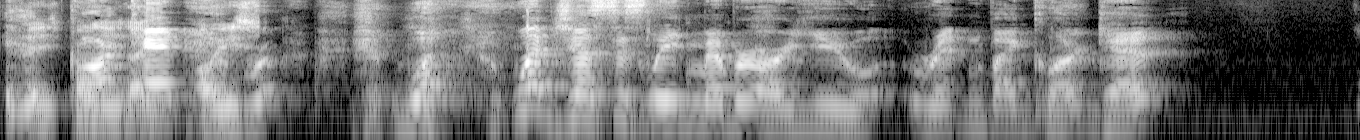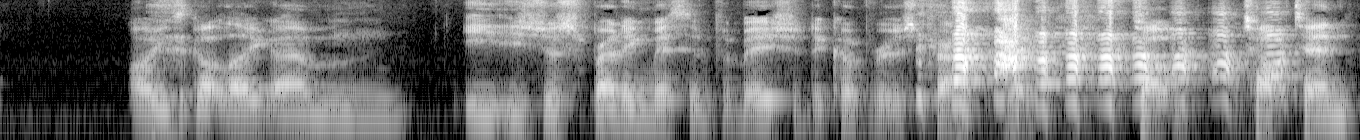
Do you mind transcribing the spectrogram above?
He's probably Clark like, Kent. oh, he's, what what Justice League member are you? Written by Clark Kent. oh, he's got like, um, he, he's just spreading misinformation to cover his tracks. Like, top top ten,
